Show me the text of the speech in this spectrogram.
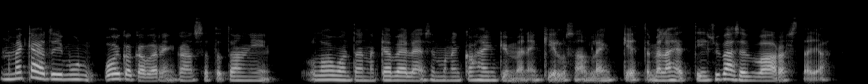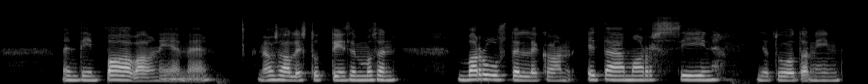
No me käytiin mun poikakaverin kanssa tota niin, lauantaina käveleen semmoinen 20 kilsan lenkki, että me lähdettiin Syväsen vaarasta ja mentiin Paavalniemeen. Me osallistuttiin semmoisen varustellekaan etämarssiin ja tuota niin,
